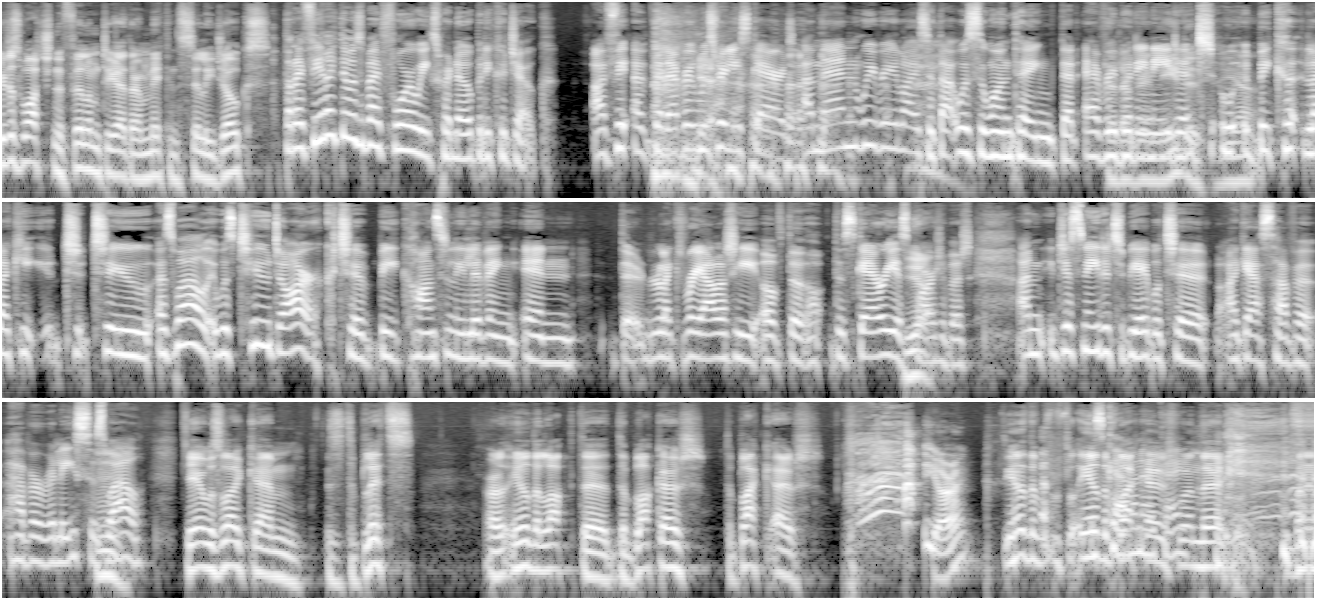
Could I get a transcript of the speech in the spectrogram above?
you're just watching a film together and making silly jokes. But I feel like there was about four weeks where nobody could joke. I feel that everyone was really scared, and then we realised that that was the one thing that everybody everyone needed, needed, yeah. because like to, to as well. It was too dark to be constantly living in the like reality of the the scariest Yeah. part of it, and it just needed to be able to, I guess, have a have a release Mm. as well. Yeah, it was like um, is the Blitz, or you know the lock, the the blockout, the blackout. You all right? You know the you know Is the Kevin blackout okay? when they're when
